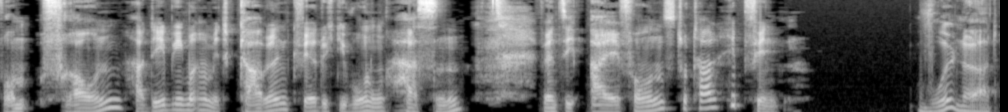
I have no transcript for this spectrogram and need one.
warum Frauen HD-Beamer mit Kabeln quer durch die Wohnung hassen, während sie iPhones total hip finden. Wohl, Nerd.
